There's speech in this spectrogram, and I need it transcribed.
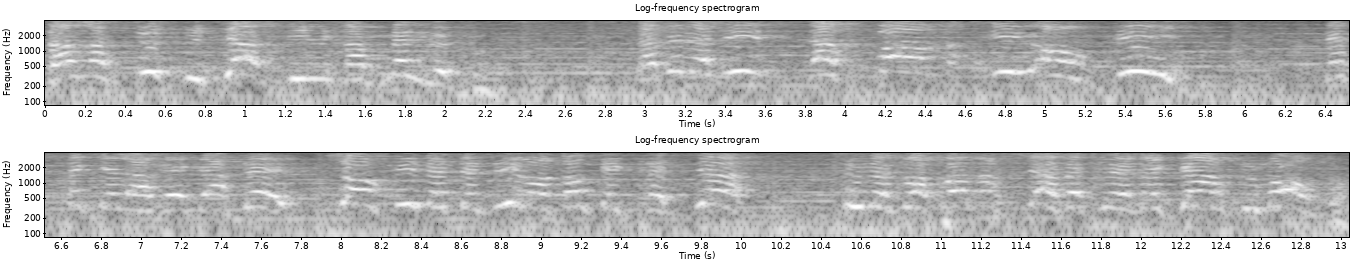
Dans l'astuce du diable, il ramène le doute. La Bible dit, la femme eut envie de ce qu'elle a regardé. J'ai envie de te dire en tant que chrétien, tu ne dois pas marcher avec les regards du monde.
